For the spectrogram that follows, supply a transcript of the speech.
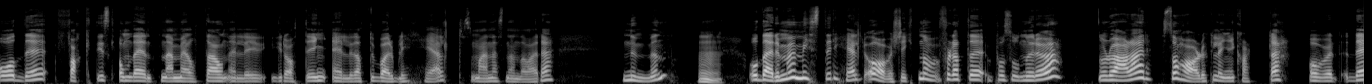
og det faktisk, om det enten er meltdown eller gråting, eller at du bare blir helt, som er nesten enda verre, nummen, Mm. og dermed mister helt oversikten. For at eh, på sone rød, når du er der, så har du ikke lenger kartet. Over, det,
